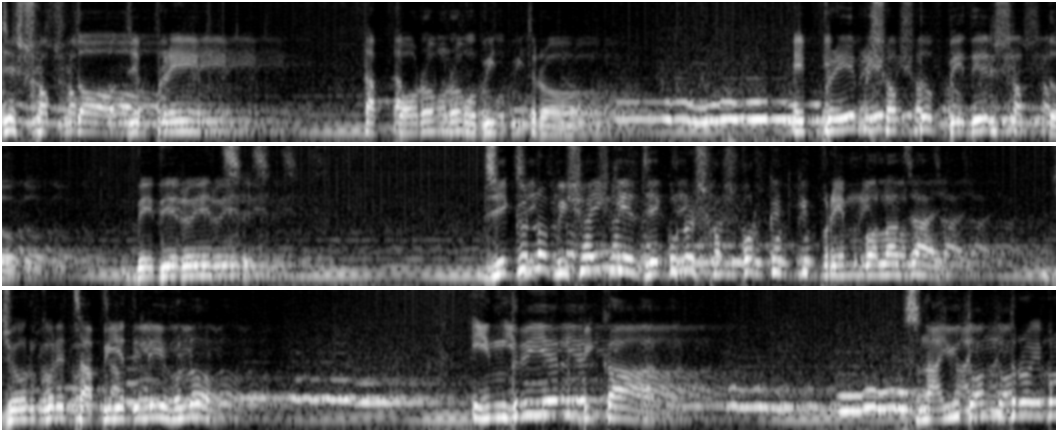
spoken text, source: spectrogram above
যে শব্দ, যে প্রেম, তা পরম পবিত্র। এই প্রেম শব্দ বেদের শব্দ, বেদে রয়েছে। যে কোনো বিষয়কে যে কোনো সম্পর্কে কি প্রেম বলা যায়, জোর করে চাপিয়ে দিলেই হলো। ইন্দ্রিয়ের বিকার, স্নায়ুতন্ত্র এবং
